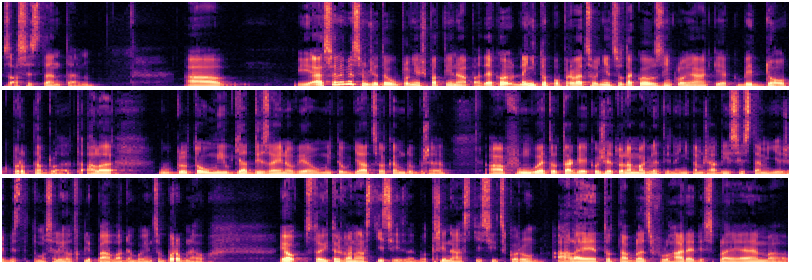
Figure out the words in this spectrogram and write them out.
s asistentem. A já si nemyslím, že to je úplně špatný nápad. Jako, není to poprvé, co něco takového vzniklo, nějaký jakoby dock pro tablet, ale Google to umí udělat designově a umí to udělat celkem dobře. A funguje to tak, jako že je to na magnety. Není tam žádný systém, že byste to museli odklipávat nebo něco podobného. Jo, stojí to 12 tisíc nebo 13 tisíc korun, ale je to tablet s Full HD displejem a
